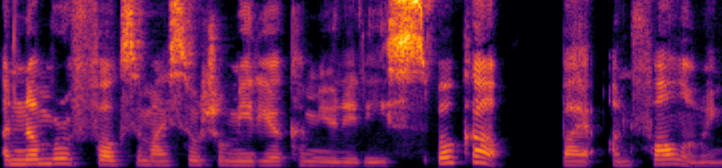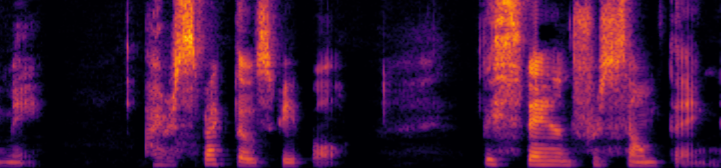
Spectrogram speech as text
A number of folks in my social media community spoke up by unfollowing me. I respect those people. They stand for something.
